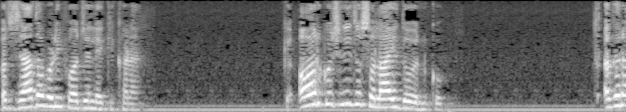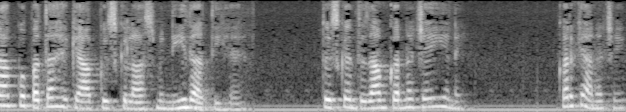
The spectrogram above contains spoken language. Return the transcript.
اور زیادہ بڑی فوجیں لے کے کھڑا ہے، کہ اور کچھ نہیں تو سلائی دو ان کو۔ تو اگر آپ کو پتا ہے کہ آپ کو اس کلاس میں نیند آتی ہے تو اس کا انتظام کرنا چاہیے نہیں؟ کر کے آنا چاہیے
